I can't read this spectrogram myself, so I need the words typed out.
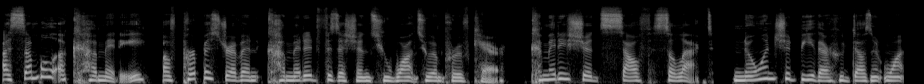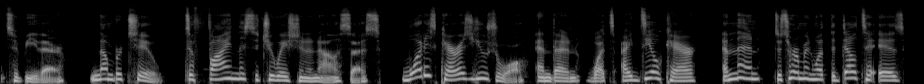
Assemble a committee of purpose driven, committed physicians who want to improve care. Committees should self select. No one should be there who doesn't want to be there. Number two, define the situation analysis. What is care as usual? And then what's ideal care? And then determine what the delta is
